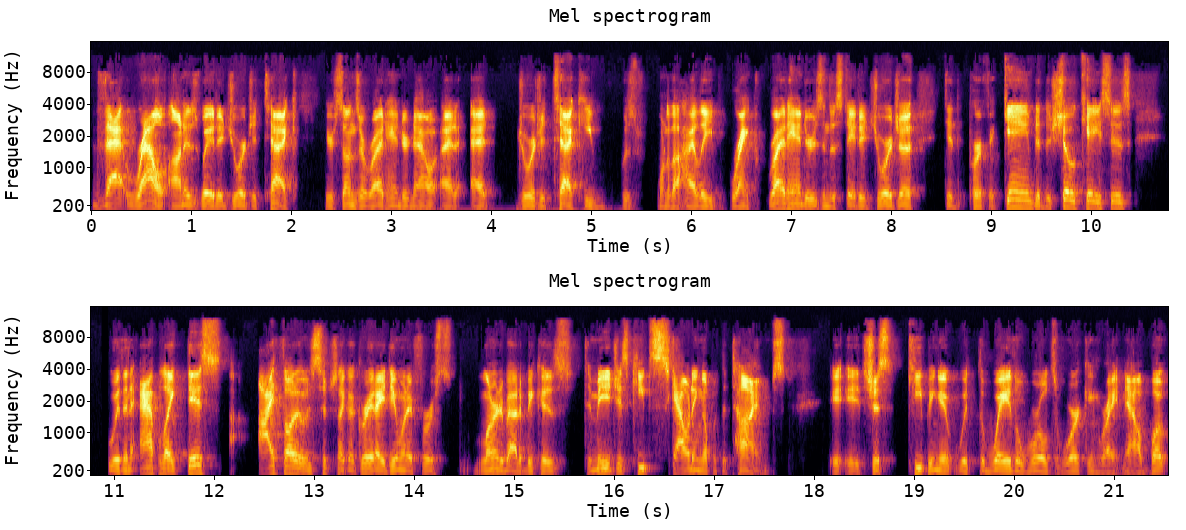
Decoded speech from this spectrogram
that route on his way to Georgia Tech. Your son's a right-hander now at at Georgia Tech. He was one of the highly ranked right handers in the state of Georgia, did the perfect game, did the showcases. With an app like this, I thought it was such like a great idea when I first learned about it because to me it just keeps scouting up with the times. It's just keeping it with the way the world's working right now. But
